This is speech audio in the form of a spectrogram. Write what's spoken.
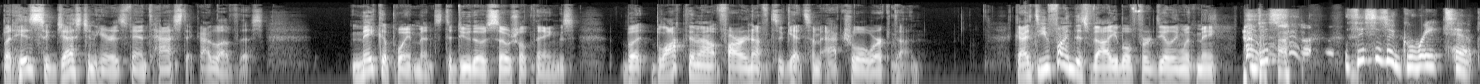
But his suggestion here is fantastic. I love this. Make appointments to do those social things, but block them out far enough to get some actual work done. Guys, do you find this valuable for dealing with me? This this is a great tip.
